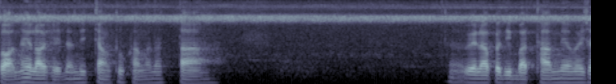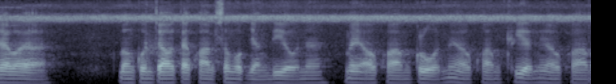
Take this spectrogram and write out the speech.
สอนให้เราเห็นอนิจจังทุกขังอนัตตา เวลาปฏิบัติธรรมเนี่ยไม่ใช่ว่าบางคนจะเอาแต่ความสงบอย่างเดียวนะ ไม่เอาความโกรธ ไม่เอาความเครียด ไม่เอาความ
